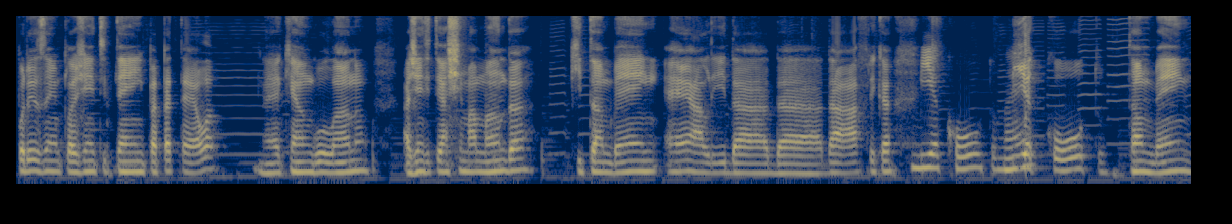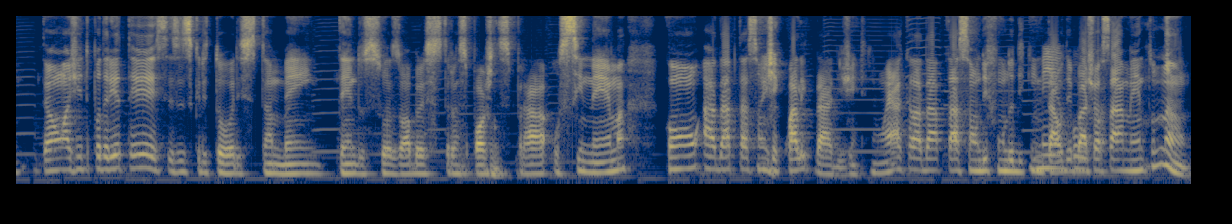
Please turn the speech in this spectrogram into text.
Por exemplo, a gente tem Pepetela, né, que é angolano. A gente tem a Chimamanda, que também é ali da, da, da África. Mia Couto, né? Mia Couto também então a gente poderia ter esses escritores também tendo suas obras transpostas para o cinema com adaptações de qualidade, gente. Não é aquela adaptação de fundo de quintal Meia de baixo orçamento, não.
